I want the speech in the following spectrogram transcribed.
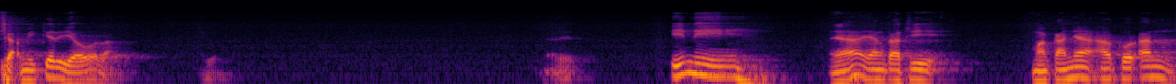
Gak mikir ya ora ini. Ya yang tadi. Makanya Al-Qur'an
